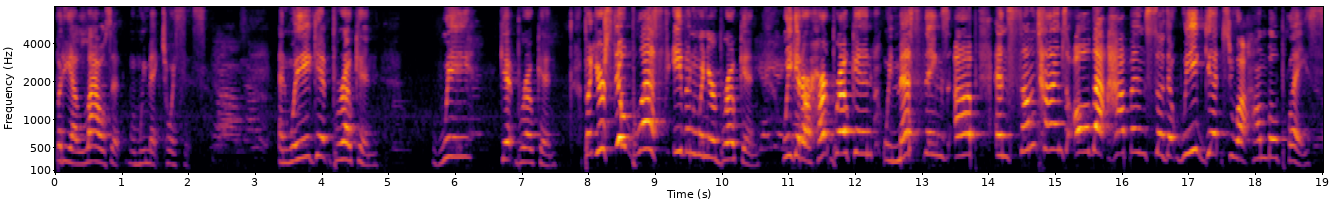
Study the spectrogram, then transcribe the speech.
but He allows it when we make choices. And we get broken. We get broken. But you're still blessed even when you're broken. We get our heart broken, we mess things up, and sometimes all that happens so that we get to a humble place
